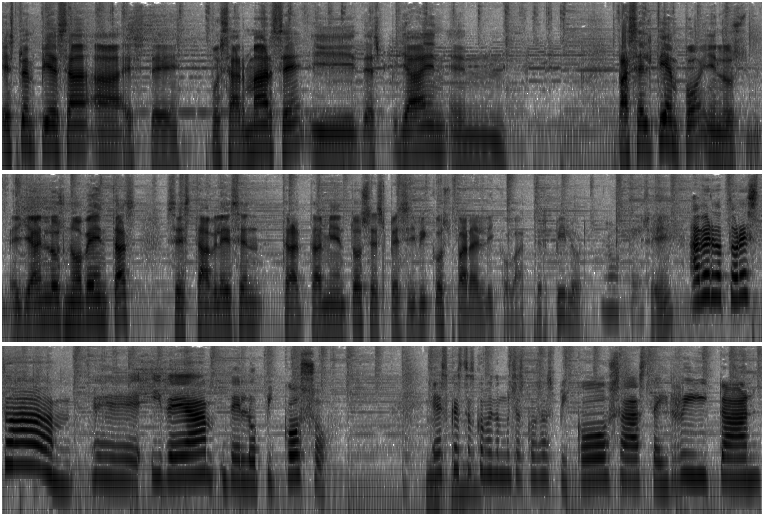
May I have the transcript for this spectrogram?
esto empieza a, este, pues, armarse y ya en, pasa el tiempo y en los, ya en los noventas se establecen tratamientos específicos para el Helicobacter pylori. A ver, doctor, esta eh, idea de lo picoso, es que estás comiendo muchas cosas picosas, te irritan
